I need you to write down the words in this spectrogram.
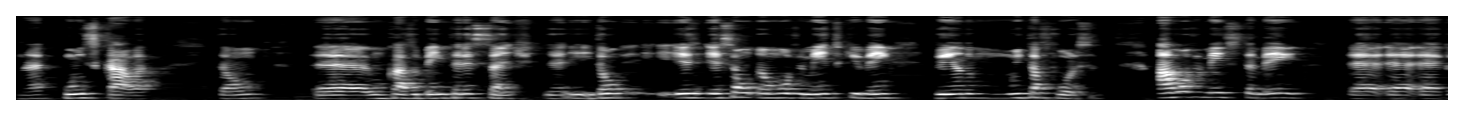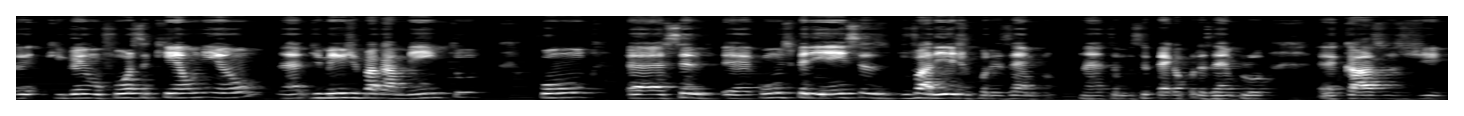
né, com escala. Então, é um caso bem interessante. Né? Então, esse é um, é um, movimento que vem ganhando muita força. Há movimentos também é, é, é que ganham força, que é a união né, de meios de pagamento com, é, ser, com experiências do varejo, por exemplo. Né? Então, você pega, por exemplo, casos de,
